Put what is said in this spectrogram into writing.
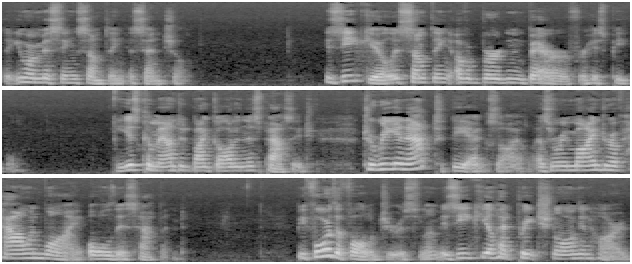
that you are missing something essential. Ezekiel is something of a burden bearer for his people. He is commanded by God in this passage to reenact the exile as a reminder of how and why all this happened. Before the fall of Jerusalem, Ezekiel had preached long and hard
